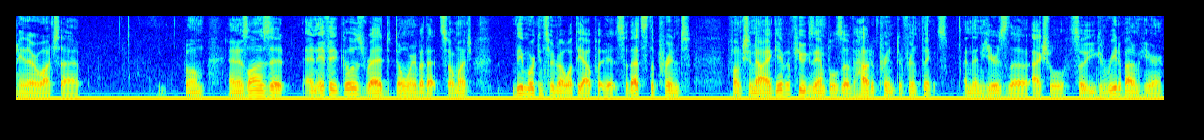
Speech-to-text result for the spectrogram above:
hey there, watch that. Boom. And as long as it, and if it goes red, don't worry about that so much. Be more concerned about what the output is. So that's the print function. Now I gave a few examples of how to print different things. And then here's the actual, so you can read about them here.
